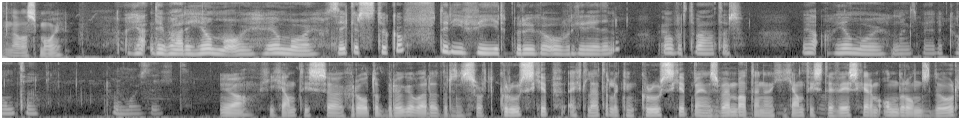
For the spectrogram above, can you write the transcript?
En dat was mooi. ja, die waren heel mooi, heel mooi. Zeker een stuk of drie, vier bruggen overgereden, hè? over het water. Ja, heel mooi, langs beide kanten. Een mooi zicht. Ja, gigantisch eh, grote bruggen waar er een soort cruiseschip, echt letterlijk een cruiseschip met een zwembad en een gigantisch tv-scherm onder ons door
